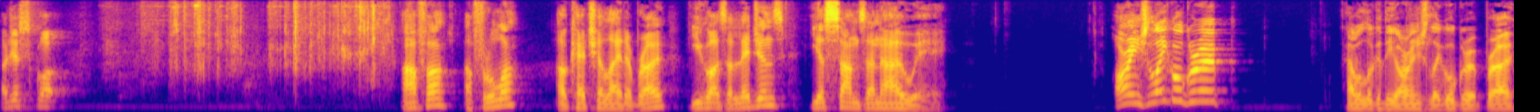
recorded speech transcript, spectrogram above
I just got Arthur, Afrullah. I'll catch you later, bro. You guys are legends. Your sons are nowhere. Orange Legal Group. Have a look at the Orange Legal Group, bro.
